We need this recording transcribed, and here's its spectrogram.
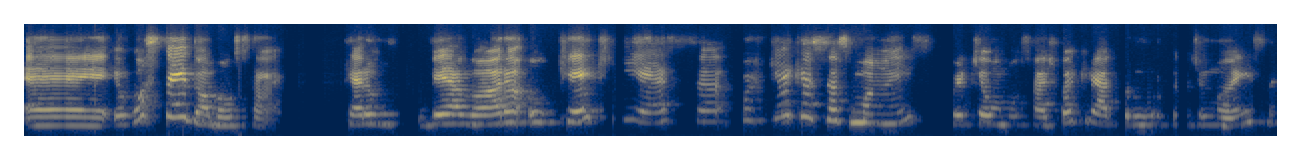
É, eu gostei do Ambolsai. Quero ver agora o que que essa, por que que essas mães, porque o Ambolsai foi criado por um grupo de mães, né?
